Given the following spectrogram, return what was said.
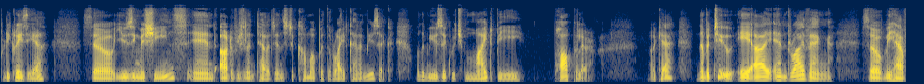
Pretty crazy, yeah? So using machines and artificial intelligence to come up with the right kind of music, or the music which might be popular. Okay. Number two, AI and driving. So we have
